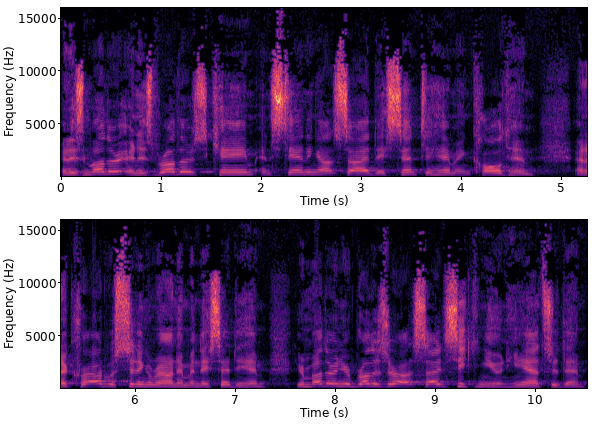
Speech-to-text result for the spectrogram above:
And his mother and his brothers came, and standing outside, they sent to him and called him. And a crowd was sitting around him, and they said to him, Your mother and your brothers are outside seeking you. And he answered them,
